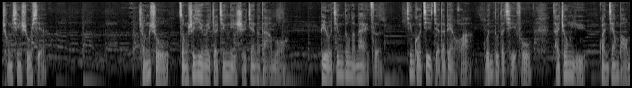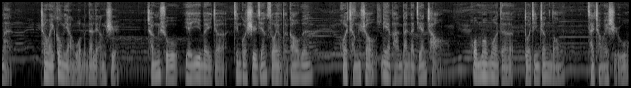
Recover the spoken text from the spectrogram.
重新书写。成熟总是意味着经历时间的打磨，比如京东的麦子，经过季节的变化、温度的起伏，才终于灌浆饱满，成为供养我们的粮食。成熟也意味着经过世间所有的高温，或承受涅槃般的煎炒，或默默地躲进蒸笼，才成为食物。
